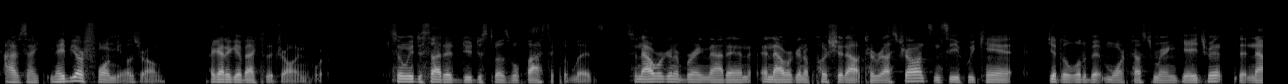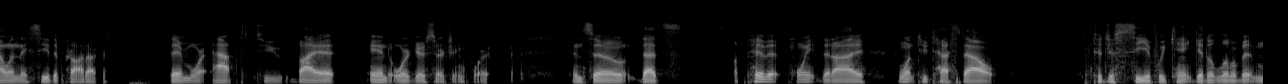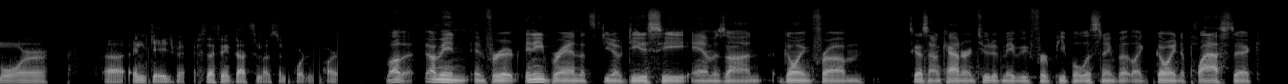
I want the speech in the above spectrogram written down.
I was like, maybe our formula's wrong. I got to go back to the drawing board. So we decided to do disposable plastic with lids. So now we're going to bring that in and now we're going to push it out to restaurants and see if we can't get a little bit more customer engagement that now when they see the product, they're more apt to buy it and or go searching for it. And so that's a pivot point that I want to test out to just see if we can't get a little bit more uh, engagement because I think that's the most important part. Love it. I mean, and for any brand that's, you know, D2C, Amazon, going from, it's going to sound counterintuitive maybe for people listening, but like going to plastic,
